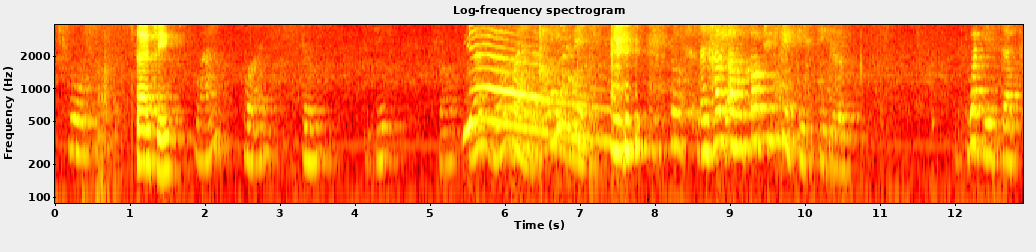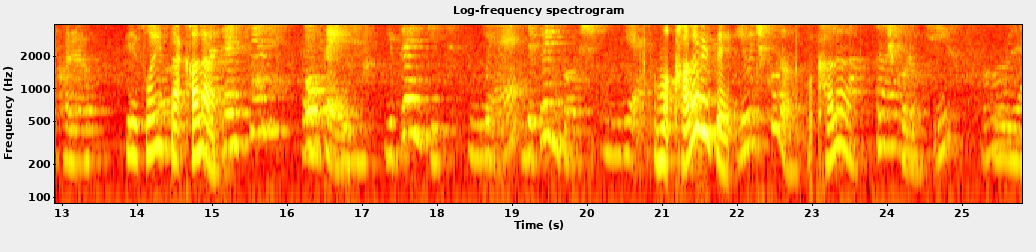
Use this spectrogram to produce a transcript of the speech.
Four. Sergi. One, one, two, three, four. Yeah. And how, um, how do you make this digger? What is that color? Yes, what is that colour? A Pencil or paint? You paint it Yeah. with the paintbrush. Yeah. And what colour is it? Which color? What colour? Which color? Is Red.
